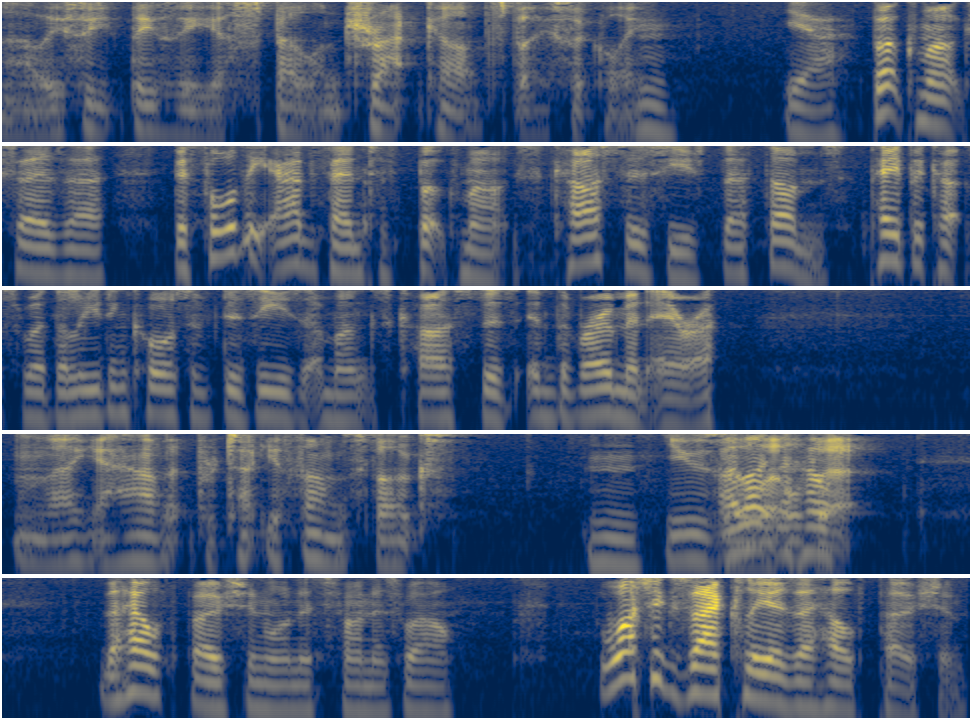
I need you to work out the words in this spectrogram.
Uh, these, are, these are your spell and track cards, basically. Mm. Yeah, Bookmark says, uh, before the advent of bookmarks, casters used their thumbs. Paper cuts were the leading cause of disease amongst casters in the Roman era. And there you have it. Protect your thumbs, folks. Mm. Use I a like the little health- bit. The health potion one is fun as well. What exactly is a health potion?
